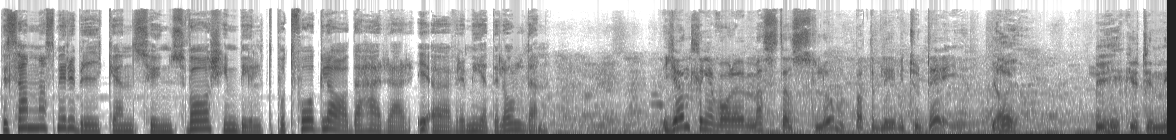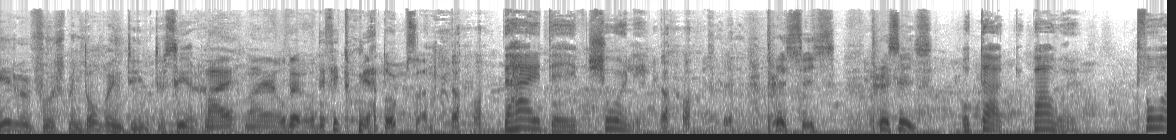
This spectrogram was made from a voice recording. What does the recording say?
Tillsammans med rubriken syns var sin bild på två glada herrar i övre medelåldern. Egentligen var det mest en slump att det blev i Today. Ja, ja. Vi gick ju till Mirror först, men de var ju inte intresserade. Nej, nej och, det, och det fick de ju äta upp sen. Ja, Det här är Dave Shorley ja, precis, precis. och Doug Bauer. Två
